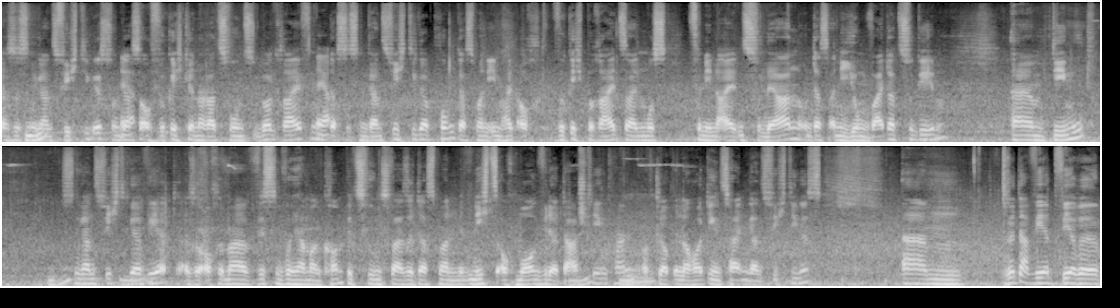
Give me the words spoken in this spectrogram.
Das ist ein ganz wichtiges und Ja. das auch wirklich generationsübergreifend. Ja. Das ist ein ganz wichtiger Punkt, dass man eben halt auch wirklich bereit sein muss, von den Alten zu lernen und das an die Jungen weiterzugeben. Ähm, Demut ist ein ganz wichtiger Wert. Also auch immer wissen, woher man kommt, beziehungsweise dass man mit nichts auch morgen wieder dastehen kann. Ich glaube, in der heutigen Zeit ein ganz wichtiges. Ähm, dritter Wert wäre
